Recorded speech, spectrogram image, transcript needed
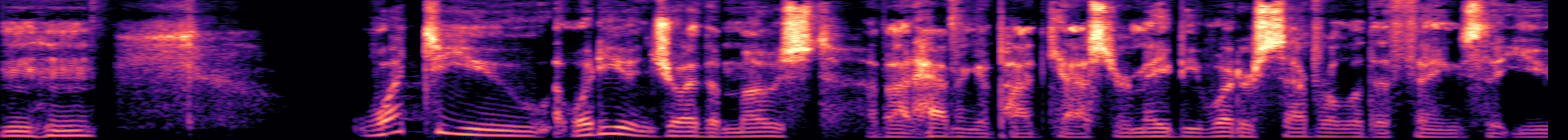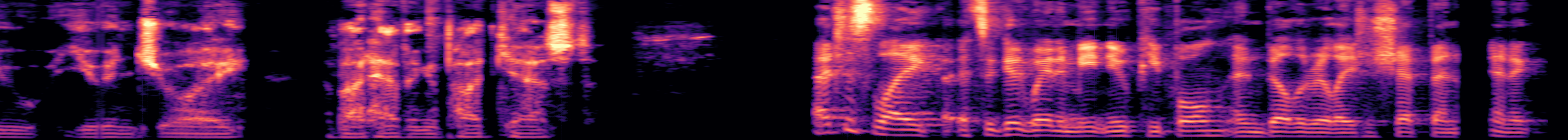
Hmm. What do you what do you enjoy the most about having a podcast, or maybe what are several of the things that you you enjoy about having a podcast? I just like it's a good way to meet new people and build a relationship and in a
